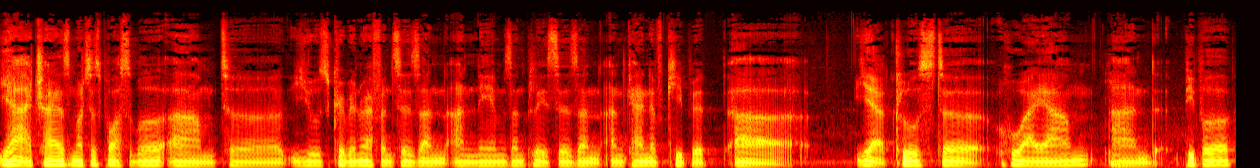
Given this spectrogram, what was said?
yeah, I try as much as possible um, to use Caribbean references and, and names and places and, and kind of keep it, uh, yeah, close to who I am. And people,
